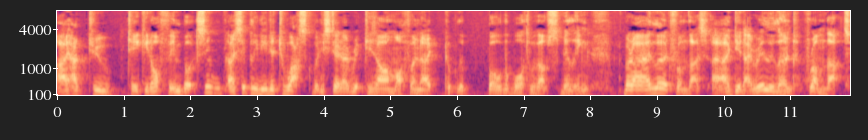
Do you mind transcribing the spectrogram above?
I had to take it off him, but sim- I simply needed to ask, but instead I ripped his arm off and I took the bowl of water without spilling, but I, I learnt from that. I, I, did. I really learnt from that.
